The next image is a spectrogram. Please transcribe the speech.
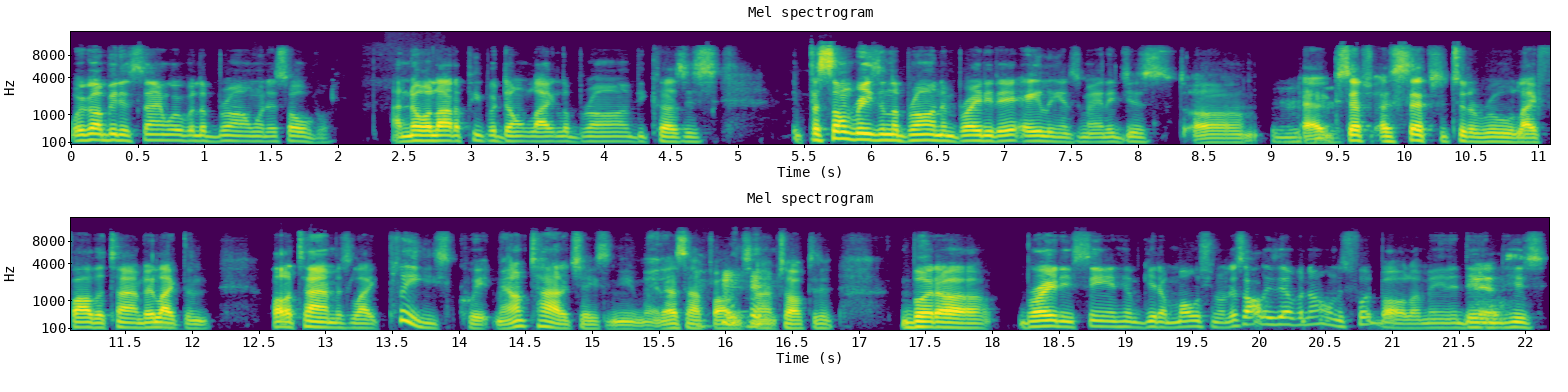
we're gonna be the same way with LeBron when it's over. I know a lot of people don't like LeBron because it's for some reason LeBron and Brady they're aliens, man. They just um Mhm. exception exception to the rule. Like Father Time, they like them. Father Time is like, please quit, man. I'm tired of chasing you, man. That's how Father Time talked to them. But uh Brady seeing him get emotional, that's all he's ever known is football. I mean, and then Yes. his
